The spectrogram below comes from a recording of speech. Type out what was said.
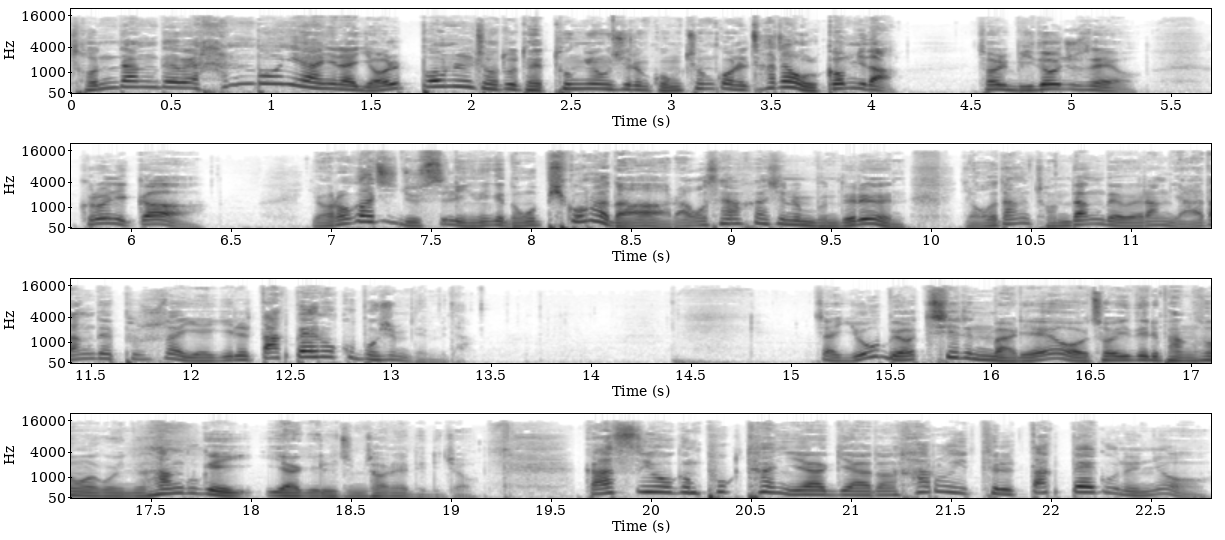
전당대회 한 번이 아니라 열 번을 줘도 대통령실은 공천권을 찾아올 겁니다. 절 믿어주세요. 그러니까 여러 가지 뉴스를 읽는 게 너무 피곤하다라고 생각하시는 분들은 여당 전당대회랑 야당 대표 수사 얘기를 딱 빼놓고 보시면 됩니다. 자, 요 며칠은 말이에요. 저희들이 방송하고 있는 한국의 이야기를 좀 전해드리죠. 가스요금 폭탄 이야기하던 하루 이틀 딱 빼고는요.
